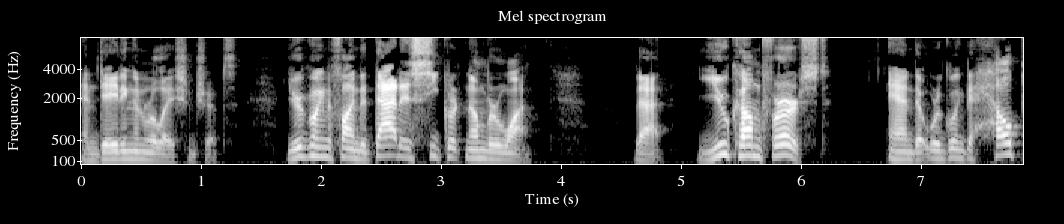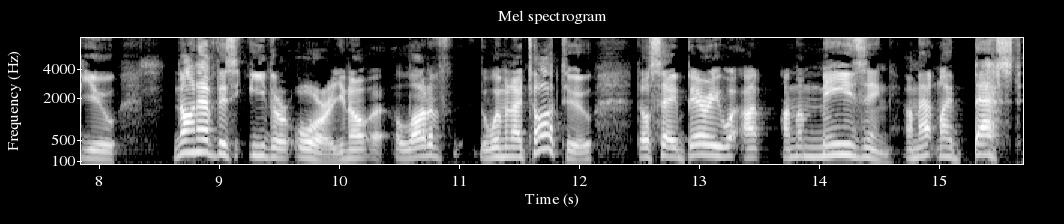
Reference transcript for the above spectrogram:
and dating and relationships. You're going to find that that is secret number one that you come first and that we're going to help you not have this either or. You know, a lot of the women I talk to, they'll say, Barry, I'm amazing. I'm at my best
